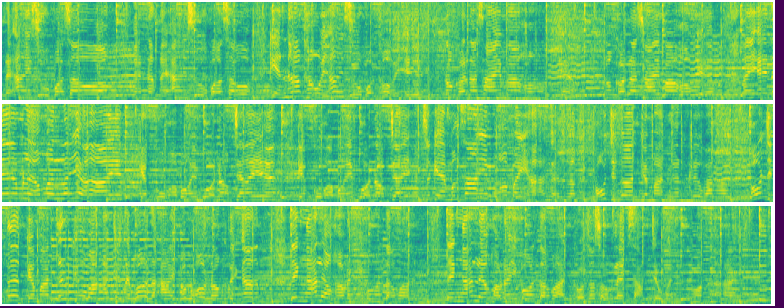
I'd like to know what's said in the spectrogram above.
กได้อายสู่บ่เศร้างานหนักให้อายสู่บ่เศร้าเขียนหักเขาให้อายสู่บ่ถอยเองน้องขอละสายมาหอมแก้มน้องขอละสายมาหอมแก้มให้ไอ้แนมแล้วมันละยายแก้มขัวบ่ให้ผัวนอกใจแก้มขัวบ่ให้ผัวนอกใจสแกมเมืองไส้ผัวไปหาเงินเขาจะเงินแกมันเงินคือว่าเขาจะเงินแกมันเงินคือว่าจังได้พ่อละอายมาขอน้องแต่งงาน แต่งงานแล้วเขาได้บ่ตะวันแต่งงานแล้วเขาได้บ่ตะวันขอสองเลขสามเจ้าวันพ่ออา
